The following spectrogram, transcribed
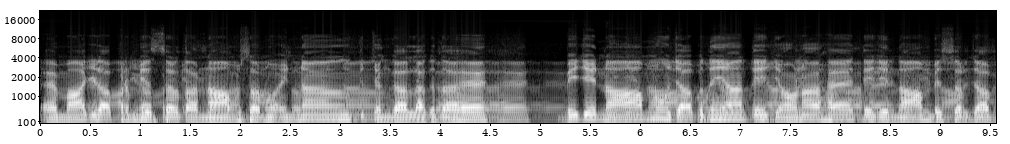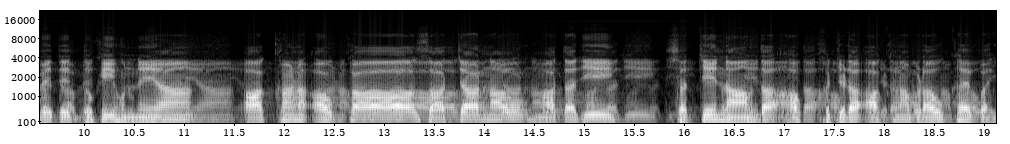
ਐ ਮਾਂ ਜਿਹੜਾ ਪਰਮੇਸ਼ਰ ਦਾ ਨਾਮ ਸਾਨੂੰ ਇੰਨਾ ਚੰਗਾ ਲੱਗਦਾ ਹੈ ਵੀ ਜੇ ਨਾਮ ਨੂੰ ਜਪਦੇ ਆ ਤੇ ਜਾਉਣਾ ਹੈ ਤੇ ਜੇ ਨਾਮ ਵਿਸਰ ਜਾਵੇ ਤੇ ਦੁਖੀ ਹੁੰਨੇ ਆ। ਆਖਣ ਔਖਾ ਸਾਚਾ ਨਾਉ ਮਾਤਾ ਜੀ ਸੱਚੇ ਨਾਮ ਦਾ ਔਖ ਜਿਹੜਾ ਆਖਣਾ ਬੜਾ ਔਖਾ ਹੈ ਭਾਈ।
